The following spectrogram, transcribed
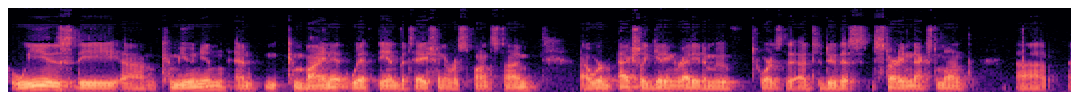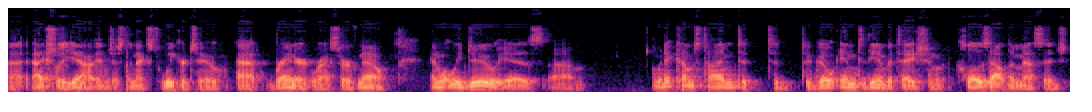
we use the um, communion and combine it with the invitation and response time. Uh, we're actually getting ready to move towards the uh, to do this starting next month. Uh, uh actually, yeah, in just the next week or two at Brainerd, where I serve now. And what we do is, um, when it comes time to, to, to go into the invitation, close out the message,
